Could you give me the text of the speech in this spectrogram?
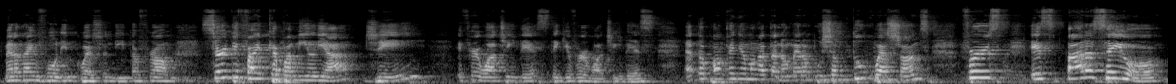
Meron tayong phone-in question dito from Certified Kapamilya, Jay. If you're watching this, thank you for watching this. Ito po ang kanyang mga tanong. Meron po siyang two questions. First is, para sa'yo,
